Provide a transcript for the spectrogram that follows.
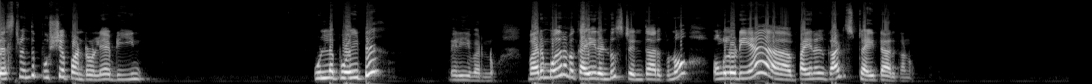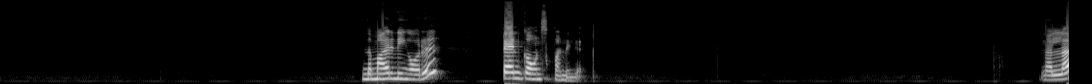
ஜஸ்ட் வந்து புஷ்அப் பண்ணுறோம் இல்லையா? அப்படி உள்ளே போயிட்டு வெளியே வரணும். வரும்போது நம்ம கை ரெண்டும் ஸ்ட்ரென்த்தாக இருக்கணும். உங்களுடைய ஃபைனல் கார்டு ஸ்ட்ரைட்டாக இருக்கணும். இந்த மாதிரி நீங்கள் ஒரு டென் கவுண்ட்ஸ் பண்ணுங்க. நல்லா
